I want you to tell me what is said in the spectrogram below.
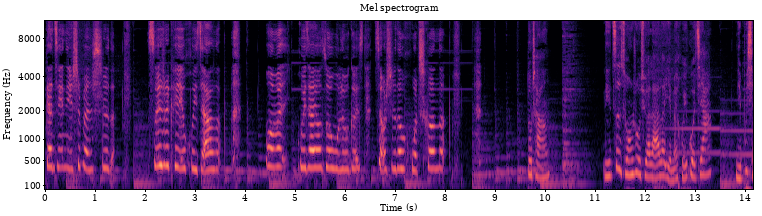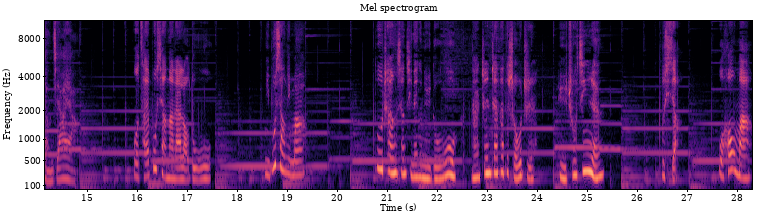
感情你是本市的，随时可以回家了。我们回家要坐五六个小时的火车呢。”杜长，你自从入学来了也没回过家，你不想家呀？我才不想那俩老毒物！你不想你妈？杜长想起那个女毒物拿针扎他的手指，语出惊人。不想，我后妈。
